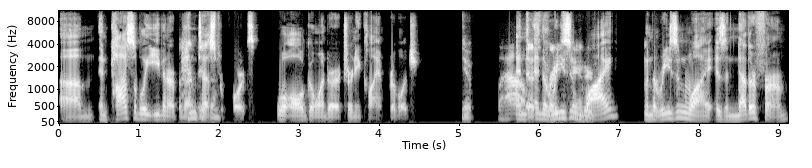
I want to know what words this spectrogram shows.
um, and possibly even our pen test reason. reports will all go under attorney client privilege. Wow. and, and the reason standard. why and the reason why is another firm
